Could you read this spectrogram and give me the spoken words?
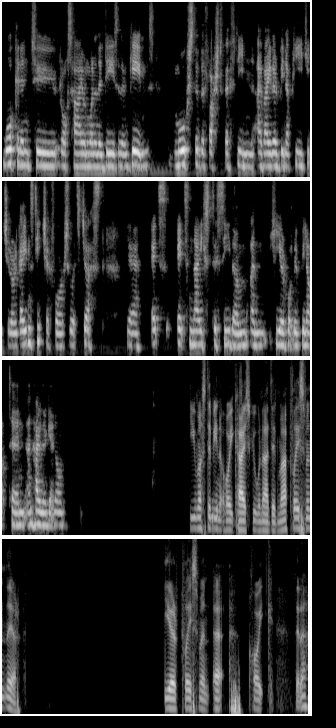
walking into Ross High on one of the days of their games, most of the first 15 I've either been a PE teacher or a guidance teacher for. So it's just, yeah, it's it's nice to see them and hear what they've been up to and, and how they're getting on. You must have been at Hawick High School when I did my placement there. Year placement at Hawick, did I?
